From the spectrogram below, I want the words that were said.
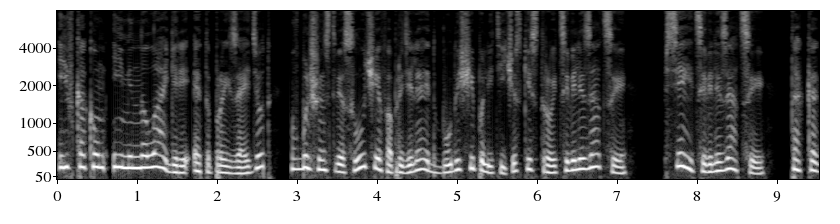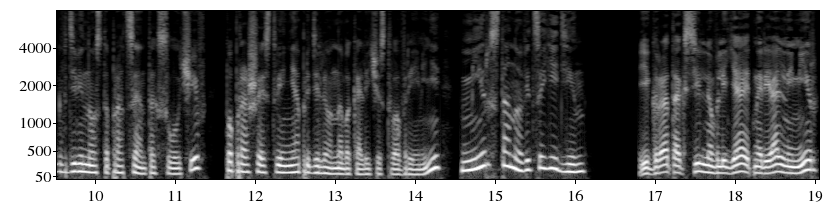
И в каком именно лагере это произойдет, в большинстве случаев определяет будущий политический строй цивилизации. Всей цивилизации – так как в 90% случаев по прошествии неопределенного количества времени мир становится един. Игра так сильно влияет на реальный мир?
